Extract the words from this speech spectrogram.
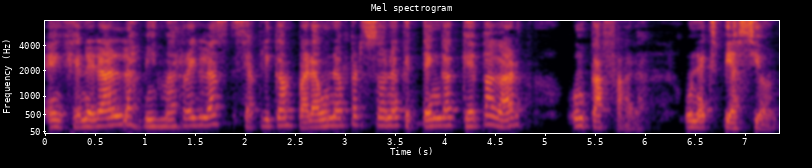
En general, las mismas reglas se aplican para una persona que tenga que pagar un kafara, una expiación.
